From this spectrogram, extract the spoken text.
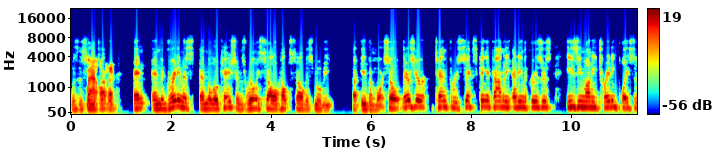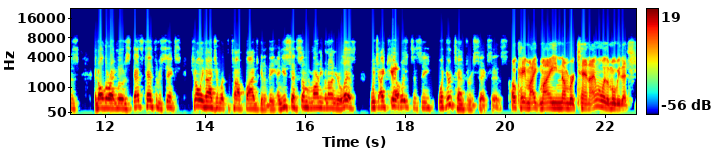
was the cinematographer. Wow, okay. And and the grittiness and the locations really sell helped sell this movie uh, even more. So there's your 10 through 6 King of Comedy, Eddie and the Cruisers, Easy Money, Trading Places, and all the right moves. That's 10 through 6. Can only imagine what the top five is going to be. And you said some of them aren't even on your list, which I can't yeah. wait to see what your 10 through 6 is. Okay, Mike, my number 10, I went with a movie that's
